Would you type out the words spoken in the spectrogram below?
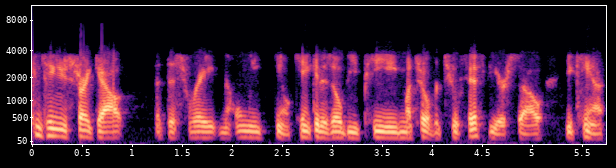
continuing to strike out at this rate and only you know can't get his OBP much over 250 or so, you can't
